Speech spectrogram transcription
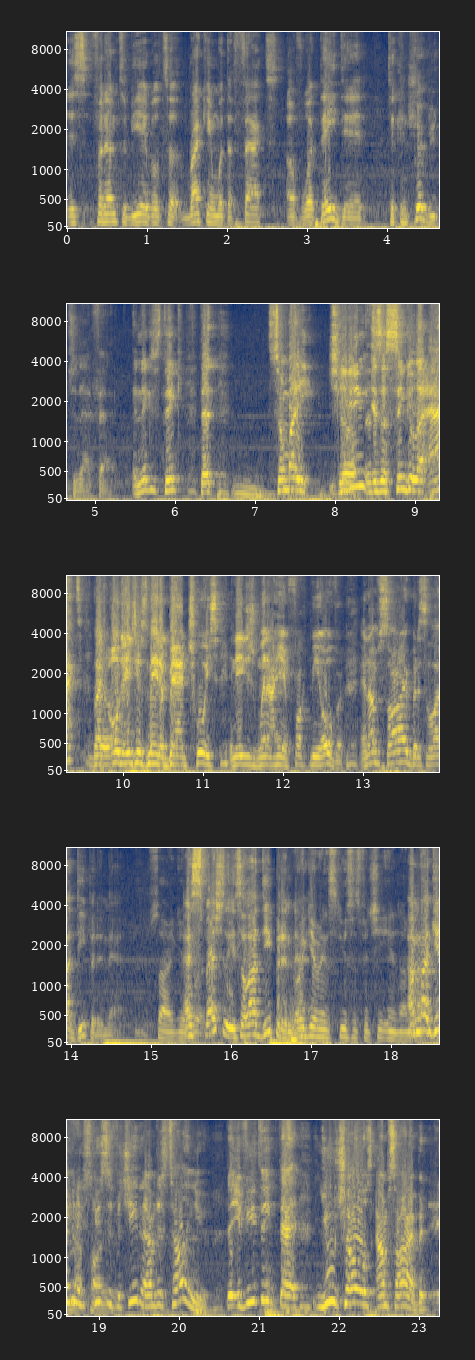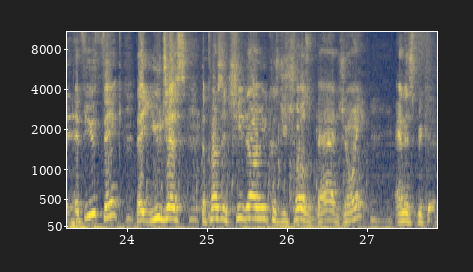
is for them to be able to reckon with the facts of what they did to contribute to that fact. And niggas think that somebody cheating this- is a singular act. Like, oh, they just made a bad choice and they just went out here and fucked me over. And I'm sorry, but it's a lot deeper than that. Sorry, Gil, but Especially, it's a lot deeper than that. we're giving excuses for cheating. I'm not giving part excuses of for cheating. I'm just telling you that if you think that you chose, I'm sorry, but if you think that you just the person cheated on you because you chose a bad joint and it's because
